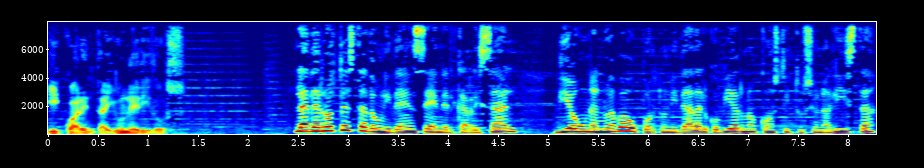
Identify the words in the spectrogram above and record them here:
y 41 heridos. La derrota estadounidense en el Carrizal dio una nueva oportunidad al gobierno constitucionalista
